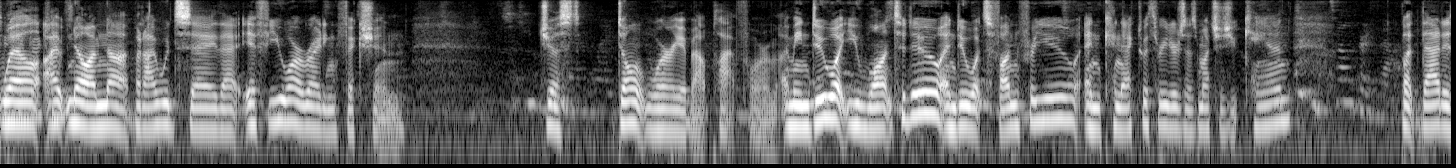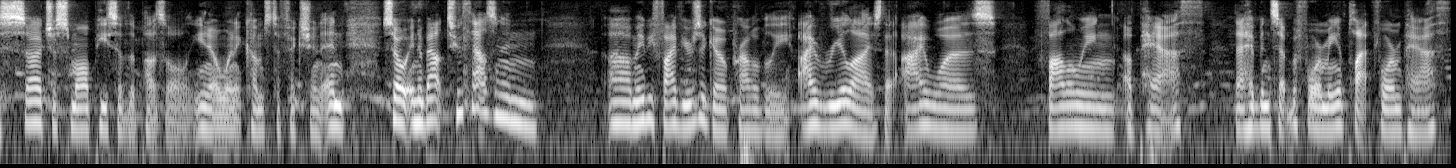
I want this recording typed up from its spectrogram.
well, I, no, I'm not. But I would say that if you are writing fiction, just don't worry about platform. I mean, do what you want to do and do what's fun for you and connect with readers as much as you can. But that is such a small piece of the puzzle, you know, when it comes to fiction. And so, in about 2000 and uh, maybe five years ago, probably, I realized that I was following a path that had been set before me, a platform path,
